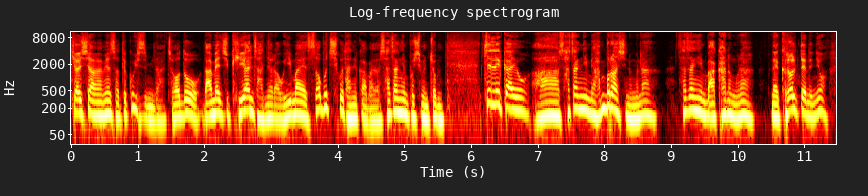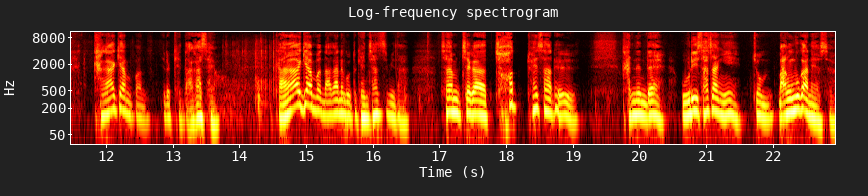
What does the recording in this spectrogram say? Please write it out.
결심하면서 듣고 있습니다. 저도 남의 집 귀한 자녀라고 이마에 써붙이고 다닐까 봐요. 사장님 보시면 좀 찔릴까요? 아 사장님이 함부로 하시는구나. 사장님 막 하는구나. 네 그럴 때는요 강하게 한번 이렇게 나가세요. 강하게 한번 나가는 것도 괜찮습니다. 참 제가 첫 회사를 갔는데 우리 사장이 좀 막무가내였어요.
